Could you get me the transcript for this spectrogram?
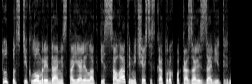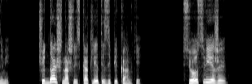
Тут под стеклом рядами стояли лотки с салатами, часть из которых показались заветренными. Чуть дальше нашлись котлеты и запеканки. «Все свежее», —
